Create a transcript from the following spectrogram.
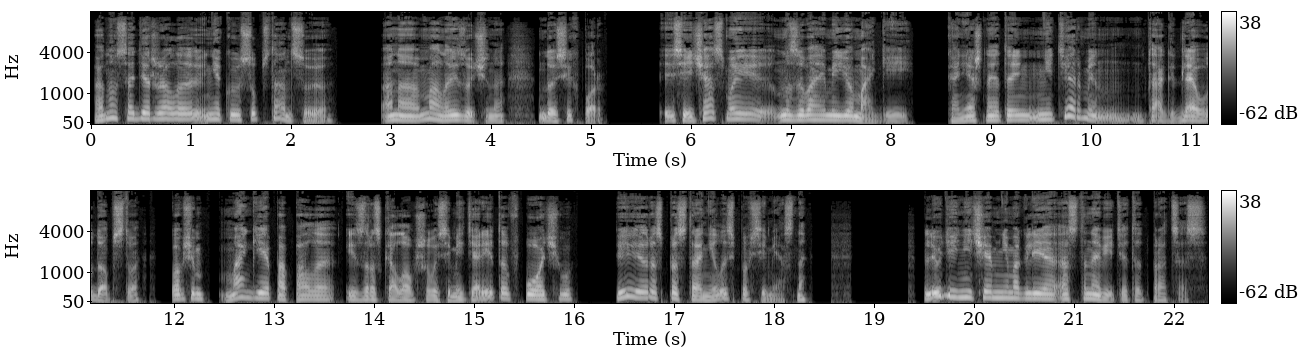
Оно содержало некую субстанцию. Она мало изучена до сих пор. Сейчас мы называем ее магией. Конечно, это не термин, так, для удобства. В общем, магия попала из расколовшегося метеорита в почву и распространилась повсеместно люди ничем не могли остановить этот процесс.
